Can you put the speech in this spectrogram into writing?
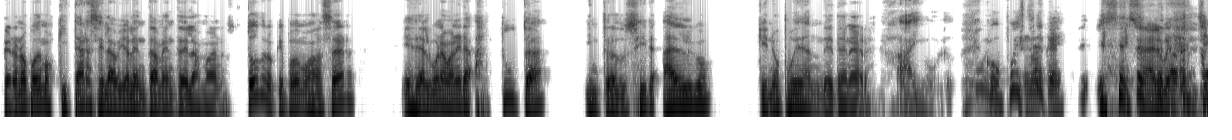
pero no podemos quitársela violentamente de las manos. Todo lo que podemos hacer es de alguna manera astuta introducir algo que no puedan detener. Ay, boludo. ¿Cómo puede ser? Es una locura. Yo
